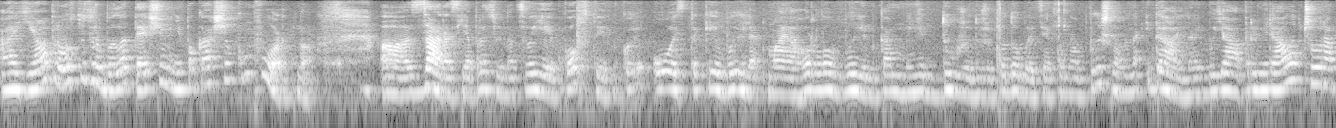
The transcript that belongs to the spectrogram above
А я просто зробила те, що мені поки що комфортно. А, зараз я працюю над своєю ковтинкою. Ось такий вигляд має горловинка. Мені дуже-дуже подобається, як вона вийшла. Вона ідеальна. Бо я приміряла вчора.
